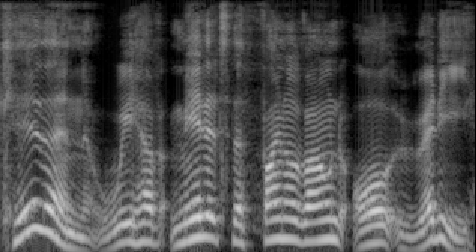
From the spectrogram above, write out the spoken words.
Okay, then, we have made it to the final round already.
